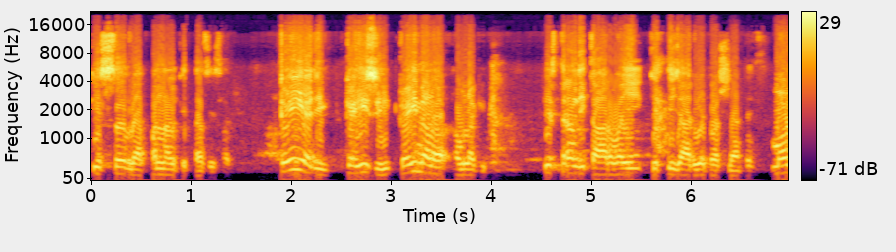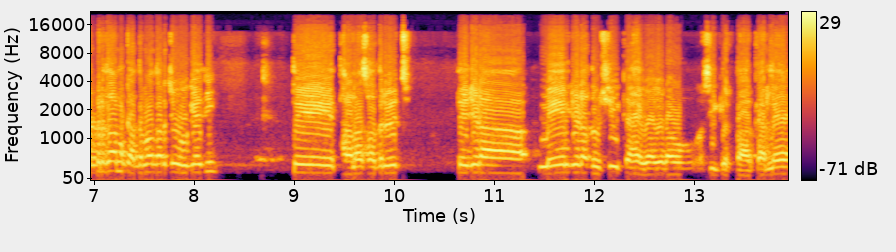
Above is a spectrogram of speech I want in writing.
ਕਿਸ ਵੈਪਨ ਨਾਲ ਕੀਤਾ ਸੀ, ਸਰ? ਕਈ ਹੈ ਜੀ ਕਈ ਸੀ ਕਈ ਨਾਲ ਹਮਲਾ ਕੀਤਾ। ਕਿਸ ਤਰ੍ਹਾਂ ਦੀ ਕਾਰਵਾਈ ਕੀਤੀ ਜਾ ਰਹੀ ਹੈ ਦੋਸ਼ੀਆਂ ਤੇ? ਮਰਡਰ ਦਾ ਮੁਕੱਦਮਾ ਦਰਜ ਹੋ ਗਿਆ ਜੀ ਤੇ ਥਾਣਾ ਸਦਰ ਵਿੱਚ ਤੇ ਜਿਹੜਾ ਮੇਨ ਜਿਹੜਾ ਦੋਸ਼ੀ ਇੱਕ ਹੈਗਾ ਜਿਹੜਾ ਉਹ ਅਸੀਂ ਗ੍ਰਿਫਤਾਰ ਕਰ ਲਿਆ।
